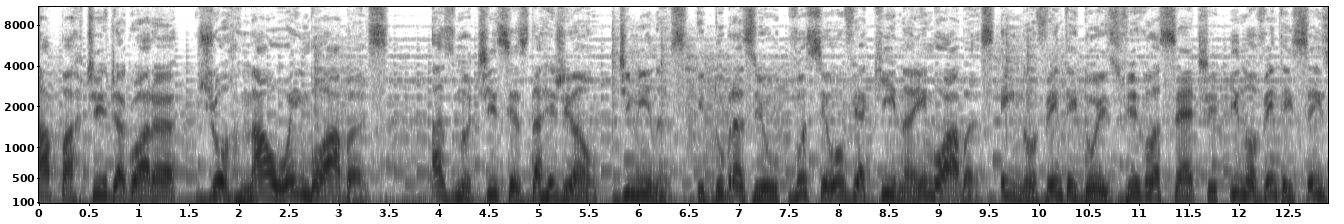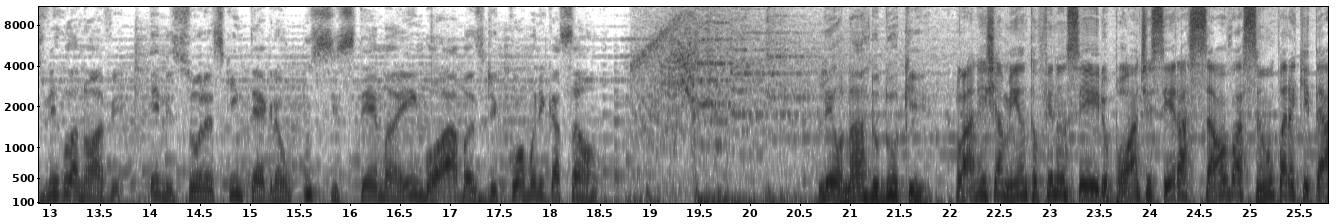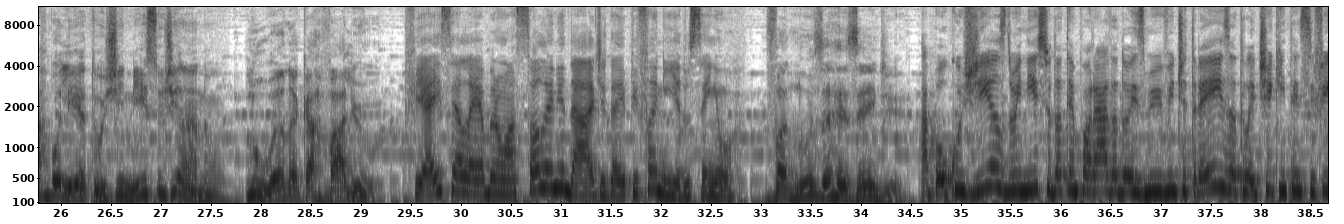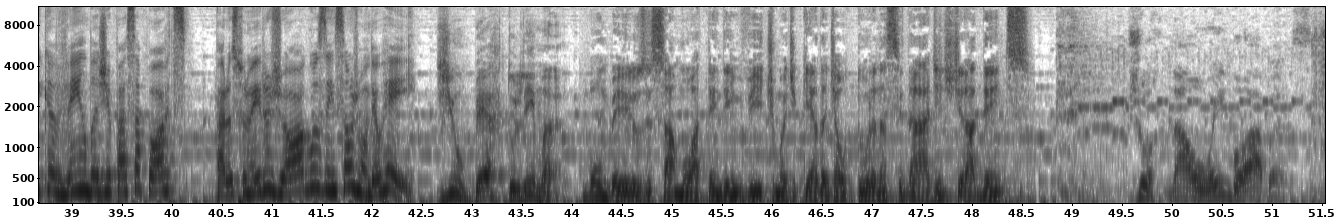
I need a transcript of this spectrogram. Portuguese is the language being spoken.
A partir de agora, Jornal em Boabas. As notícias da região, de Minas e do Brasil, você ouve aqui na Emboabas, em 92,7 e 96,9. Emissoras que integram o sistema Emboabas de comunicação. Leonardo Duque. Planejamento financeiro pode ser a salvação para quitar boletos de início de ano. Luana Carvalho. Fiéis celebram a solenidade da Epifania do Senhor. Vanusa Rezende. Há poucos dias do início da temporada 2023, a Atlético intensifica vendas de passaportes para os primeiros jogos em São João del Rei. Gilberto Lima. Bombeiros e SAMU atendem vítima de queda de altura na cidade de Tiradentes. Jornal em Boabas.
